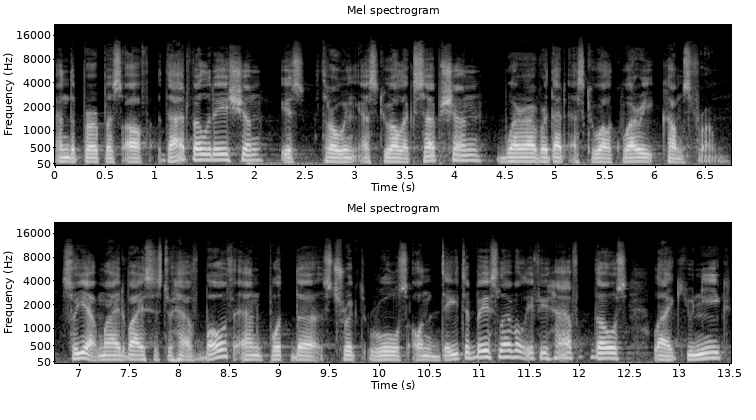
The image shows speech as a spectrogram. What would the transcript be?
and the purpose of that validation is throwing SQL exception wherever that SQL query comes from. So yeah, my advice is to have both and put the strict rules on database level if you have those, like unique,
